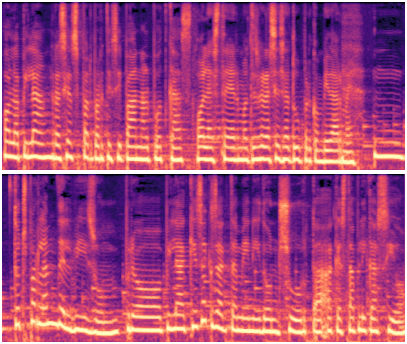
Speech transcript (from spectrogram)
Hola Pilar, gràcies per participar en el podcast. Hola Esther, moltes gràcies a tu per convidar-me. Mm, Tots parlem del Visum, però Pilar, què és exactament i d'on surt aquesta aplicació?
